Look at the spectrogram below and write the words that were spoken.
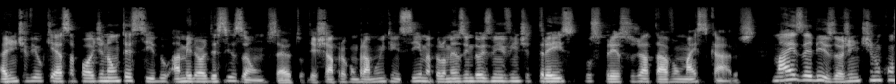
a gente viu que essa pode não ter sido a melhor decisão, certo? Deixar para comprar muito em cima, pelo menos em 2023 os preços já estavam mais caros. Mas, Eliso, a gente não consegue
